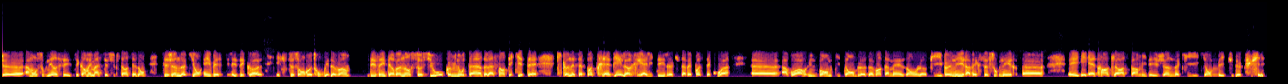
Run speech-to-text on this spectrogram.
je, à mon souvenir, c'est quand même assez substantiel. Donc, ces jeunes-là qui ont investi les écoles et qui se sont retrouvés devant des intervenants sociaux, communautaires de la santé qui étaient, qui connaissaient pas très bien leur réalité, là, qui savaient pas c'était quoi euh, avoir une bombe qui tombe là, devant ta maison, là, puis venir avec ce souvenir euh, et, être en classe parmi des jeunes qui, qui ont vécu depuis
